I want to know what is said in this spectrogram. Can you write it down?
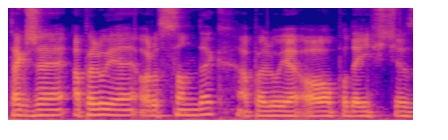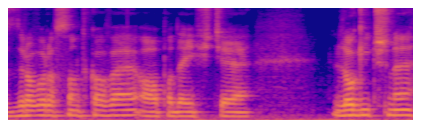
Także apeluję o rozsądek, apeluję o podejście zdroworozsądkowe, o podejście logiczne,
